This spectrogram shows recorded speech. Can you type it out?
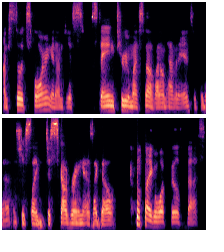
I'm still exploring and I'm just staying true to myself. I don't have an answer for that. It's just like discovering as I go. like what feels best.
